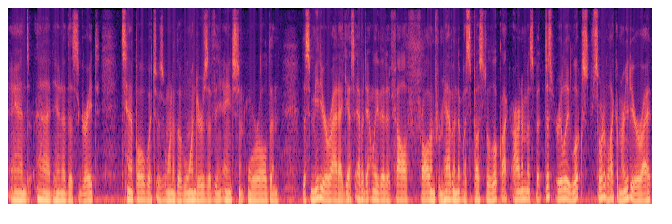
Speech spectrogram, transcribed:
And, uh, you know, this great temple, which was one of the wonders of the ancient world, and this meteorite, I guess, evidently that had fell fallen from heaven that was supposed to look like Artemis, but just really looks sort of like a meteorite.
